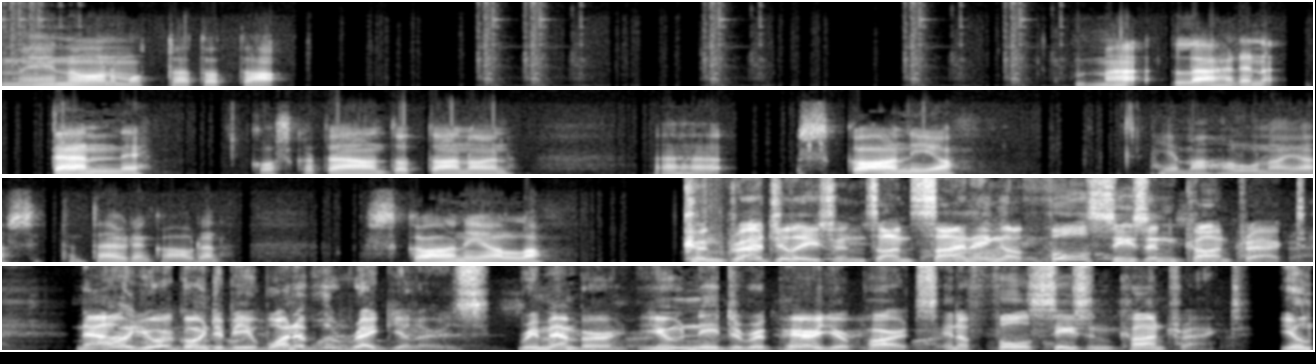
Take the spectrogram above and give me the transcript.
menon, mutta tota, mä lähden tänne, koska tää on tota noin äh, Scania ja mä haluan ajaa sitten täyden kauden Scanialla. Congratulations on signing a full season contract. Now you're going to be one of the regulars. Remember, you need to repair your parts in a full season contract. You'll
